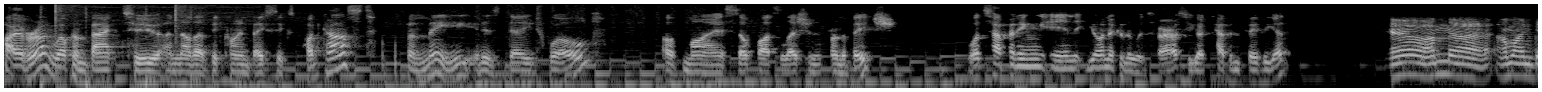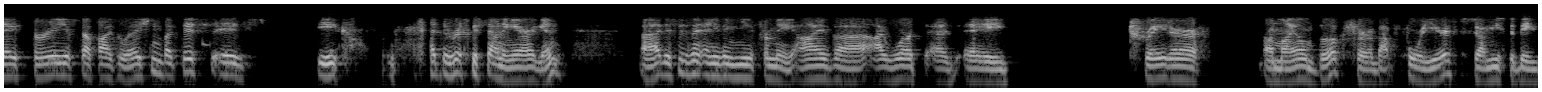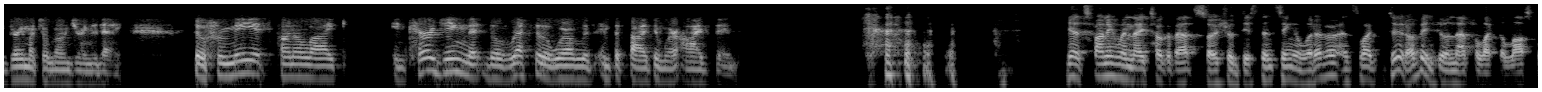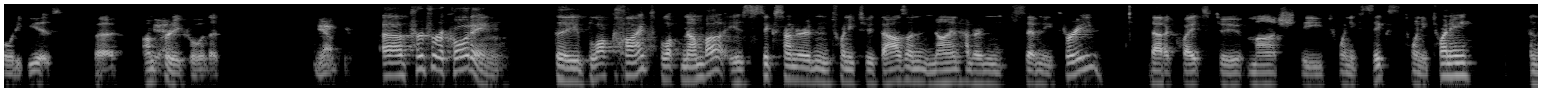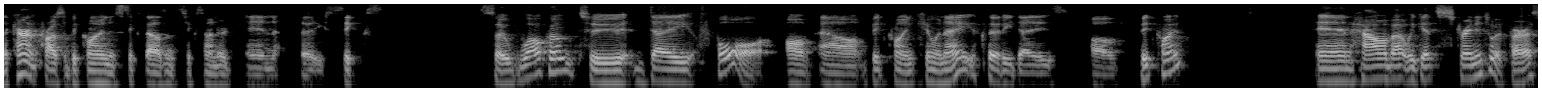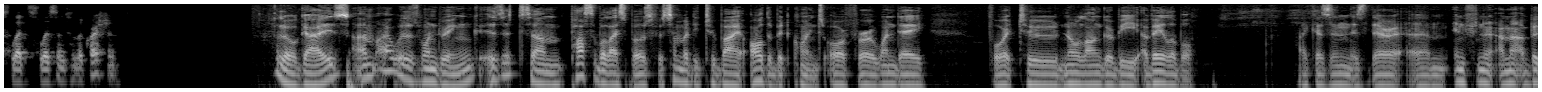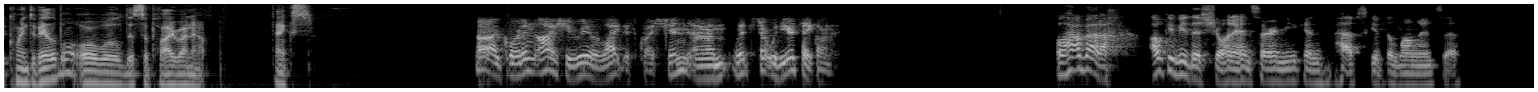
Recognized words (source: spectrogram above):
Hi, everyone. Welcome back to another Bitcoin Basics podcast. For me, it is day 12 of my self isolation from the beach. What's happening in your neck of the woods, Faris? You got cabin fever yet? No, I'm uh, I'm on day three of self isolation, but this is at the risk of sounding arrogant. Uh, this isn't anything new for me. I've uh, I worked as a trader on my own book for about four years, so I'm used to being very much alone during the day. So for me, it's kind of like encouraging that the rest of the world is empathizing where I've been. yeah, it's funny when they talk about social distancing or whatever. It's like, dude, I've been doing that for like the last 40 years. So I'm yeah. pretty cool with it. Yeah. Uh, proof of recording. The block height, block number is 622,973. That equates to March the 26th, 2020. And the current price of Bitcoin is 6,636. So welcome to day four of our Bitcoin Q&A, 30 days of Bitcoin. And how about we get straight into it, Ferris? Let's listen to the questions. Hello, guys. Um, I was wondering, is it um, possible, I suppose, for somebody to buy all the Bitcoins or for one day for it to no longer be available? Like, as in, is there um infinite amount of Bitcoins available or will the supply run out? Thanks. All right, Gordon. I actually really like this question. Um, let's start with your take on it. Well, how about a, I'll give you the short answer and you can perhaps give the long answer.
